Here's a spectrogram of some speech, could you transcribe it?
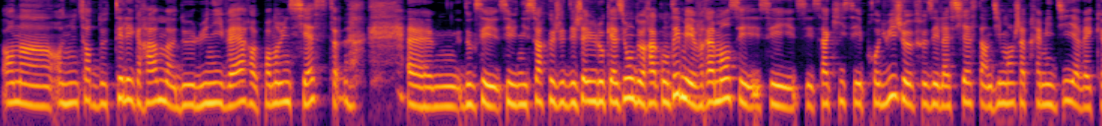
en, un, en une sorte de télégramme de l'univers pendant une sieste. donc c'est une histoire que j'ai déjà eu l'occasion de raconter, mais vraiment c'est c'est ça qui s'est produit. Je faisais la sieste un dimanche après-midi avec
